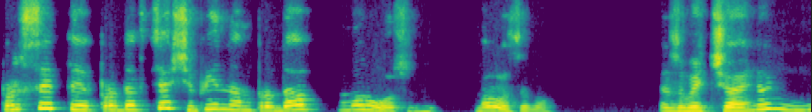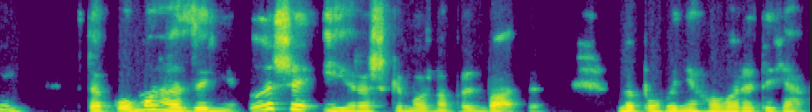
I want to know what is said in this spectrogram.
просити продавця, щоб він нам продав морожене, морозиво? Звичайно, ні. В такому магазині лише іграшки можна придбати. Ми повинні говорити як?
